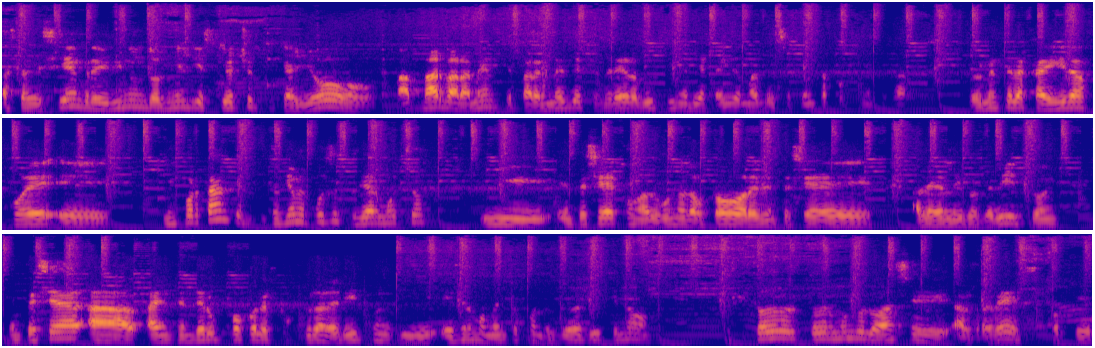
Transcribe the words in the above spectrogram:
hasta diciembre y vino un 2018 que cayó bárbaramente. Para el mes de febrero Bitcoin había caído más del 70%. realmente la caída fue importante. Entonces yo me puse a estudiar mucho y empecé con algunos autores, empecé a leer libros de Bitcoin, empecé a, entender un poco la estructura de Bitcoin y es el momento cuando yo dije, no, todo, todo el mundo lo hace al revés, porque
